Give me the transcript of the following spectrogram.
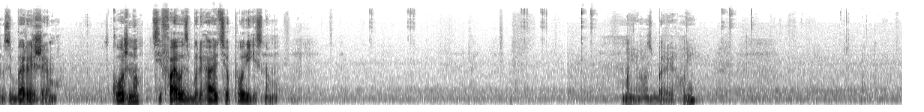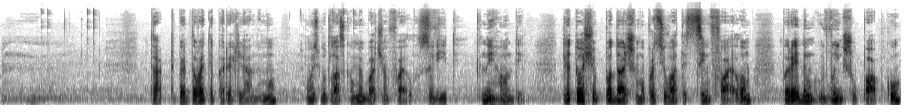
збережемо. Кожного ці файли зберігаються по-різному. Ми його зберегли. Так, тепер давайте переглянемо. Ось, будь ласка, ми бачимо файл звіт, книга 1. Для того, щоб подальшому працювати з цим файлом, перейдемо в іншу папку.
